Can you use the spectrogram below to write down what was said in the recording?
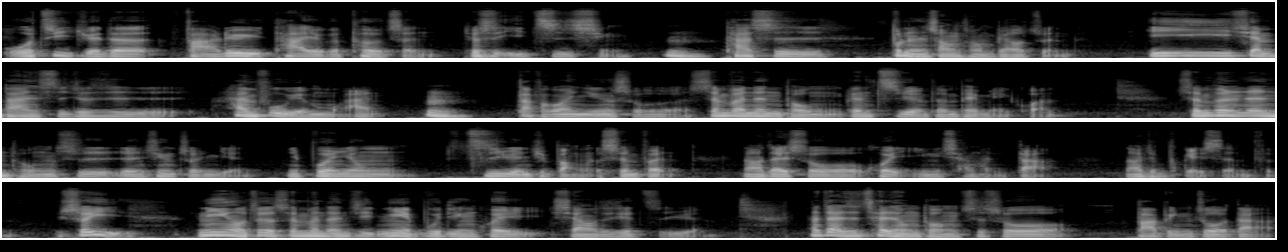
我自己觉得法律它有个特征就是一致性，嗯，它是不能双重标准的。一宪判是就是汉复原母案，嗯，大法官已经说了，身份认同跟资源分配没关，身份认同是人性尊严，你不能用资源去绑了身份，然后再说会影响很大，然后就不给身份。所以你有这个身份登记，你也不一定会享有这些资源。那再是蔡总统是说把饼做大，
